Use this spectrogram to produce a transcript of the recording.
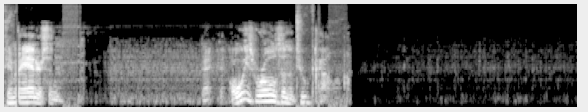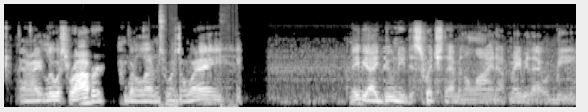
Tim Anderson. Always rolls in the two column. All right, Luis Robert. I'm going to let him swing away. Maybe I do need to switch them in the lineup. Maybe that would be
